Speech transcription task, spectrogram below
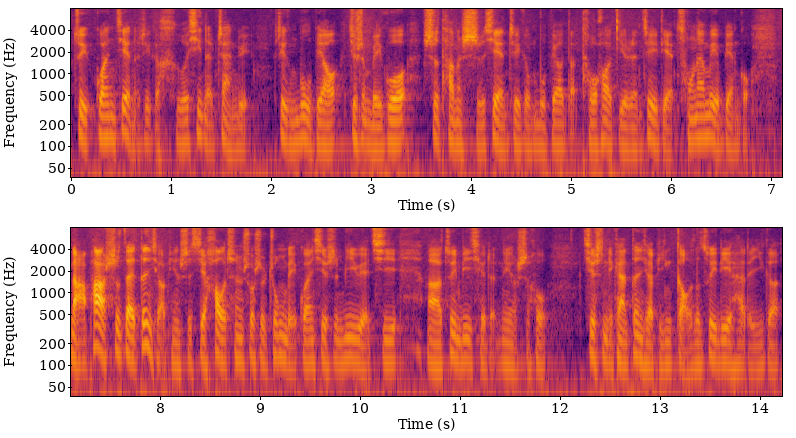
最关键的这个核心的战略，这个目标就是美国是他们实现这个目标的头号敌人，这一点从来没有变过。哪怕是在邓小平时期，号称说是中美关系是蜜月期啊最密切的那个时候，其实你看邓小平搞得最厉害的一个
